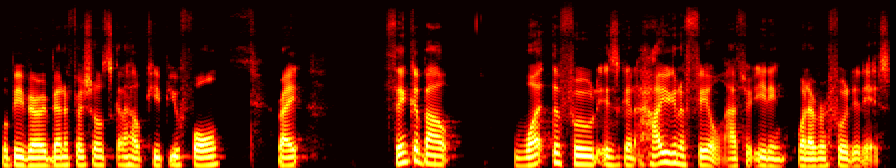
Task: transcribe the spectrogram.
would be very beneficial. It's going to help keep you full, right? Think about what the food is going to, how you're going to feel after eating whatever food it is.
